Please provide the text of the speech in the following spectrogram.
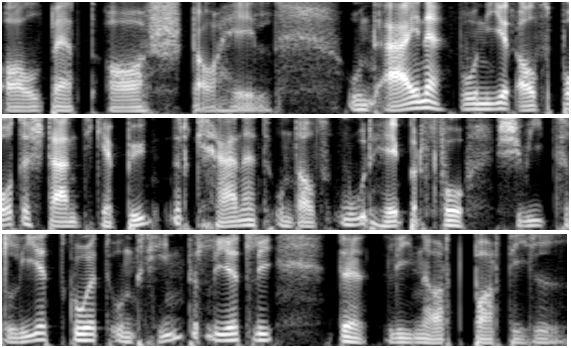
Albert A. Stahel und einer, den ihr als bodenständigen Bündner kennt und als Urheber von Schweizer Liedgut und Kinderliedli, der Linard Bardil.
